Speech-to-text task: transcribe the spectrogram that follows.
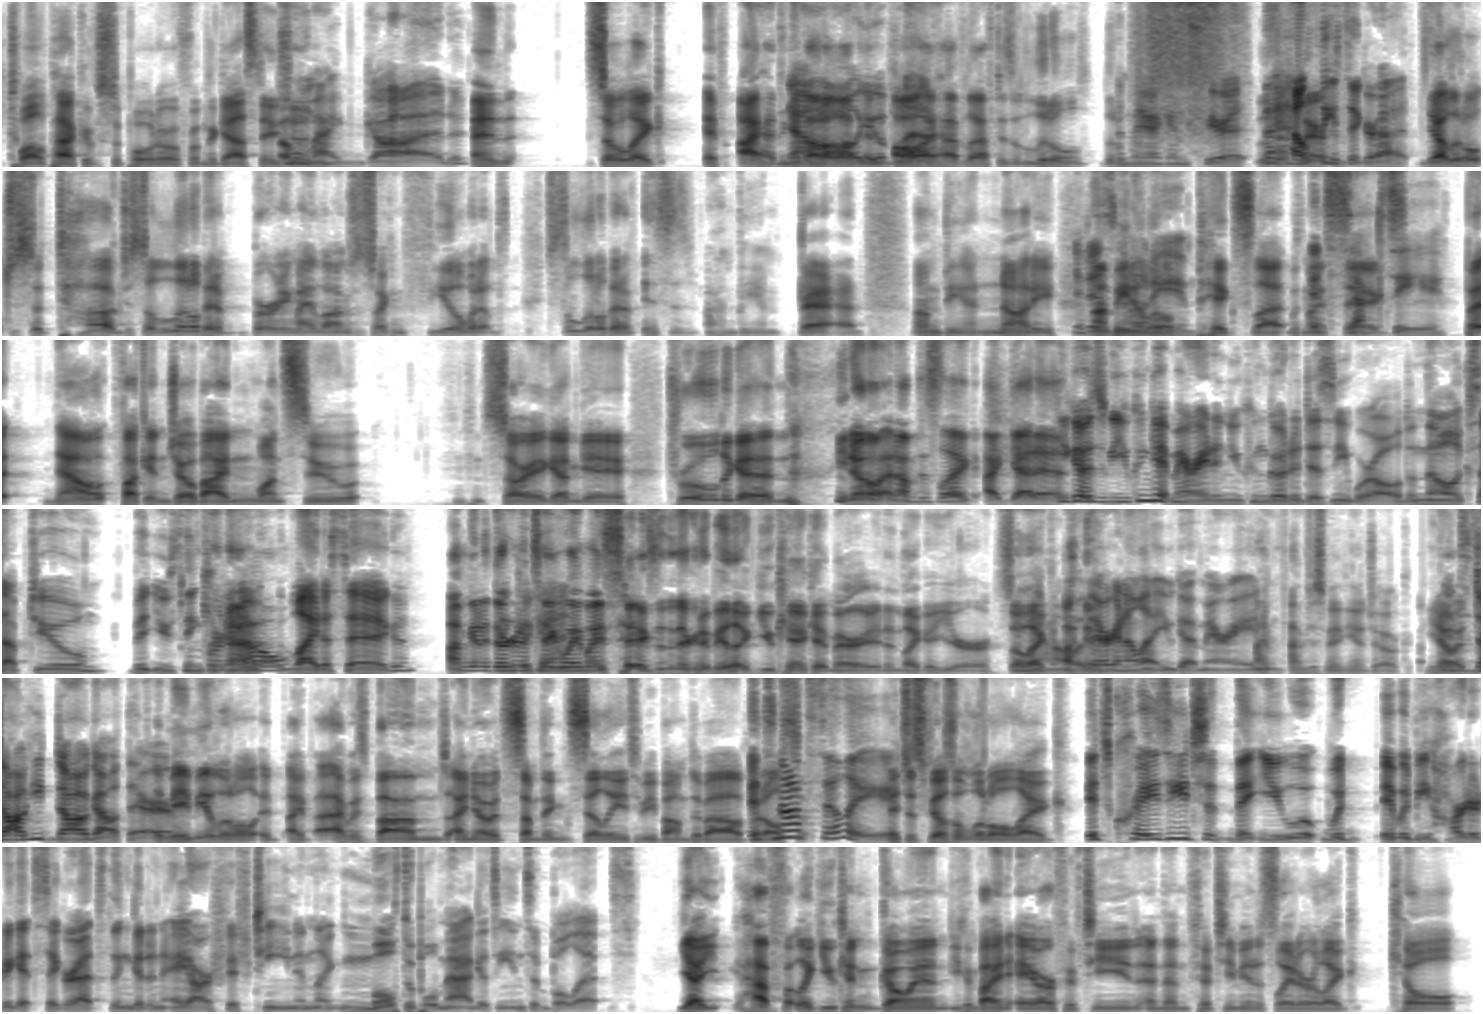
12 pack of Sapporo from the gas oh station. Oh my god. And so like if I had to give Now that all, all up, you and have all I left- have left is a little little American spirit. The little healthy American- cigarette. Yeah, a little just a tug, just a little bit of burning my lungs just so I can feel what it just a little bit of this is I'm being bad. I'm being naughty. It I'm is being a naughty. little pig slut with my It's cigs. sexy. But now fucking Joe Biden wants to sorry again, gay, trolled again. you know, and I'm just like, I get it. He goes, You can get married and you can go to Disney World and they'll accept you, but you think For you're now. to light a cig? I'm gonna they're Think gonna take away again. my cigs and then they're gonna be like, you can't get married in like a year. So like no, I, they're going to let you get married. I'm I'm just making a joke. You know, it's, it's, dog eat dog out there. it made me a little. It, I I was bummed. I know it's something silly to be bummed about, but It's also not silly. it just feels a little like it's crazy to that you would it would be harder to get cigarettes than get an AR-15 and like multiple magazines of bullets. Yeah. You have like you can go in, you can buy an AR-15 and then 15 minutes later like kill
